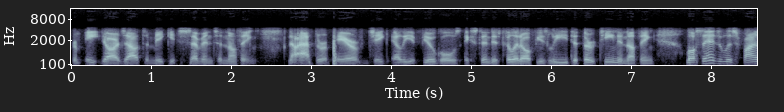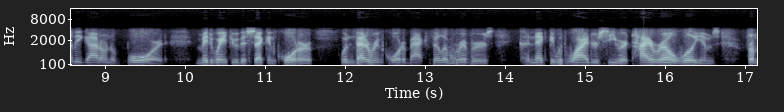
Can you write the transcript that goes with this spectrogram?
from 8 yards out to make it 7 to nothing. Now, after a pair of Jake Elliott field goals extended Philadelphia's lead to 13 to nothing, Los Angeles finally got on the board midway through the second quarter when veteran quarterback Philip Rivers connected with wide receiver Tyrell Williams from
